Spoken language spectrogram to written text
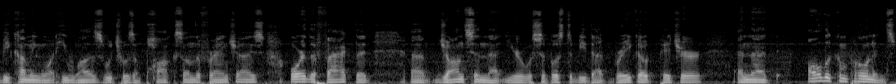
becoming what he was, which was a pox on the franchise? Or the fact that uh, Johnson that year was supposed to be that breakout pitcher and that all the components,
